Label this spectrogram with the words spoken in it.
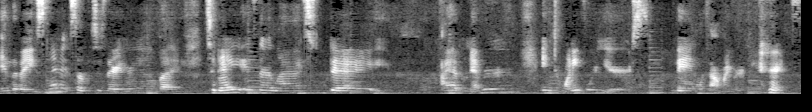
in the basement, so this is their area. But today is their last day. I have never in 24 years been without my grandparents.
